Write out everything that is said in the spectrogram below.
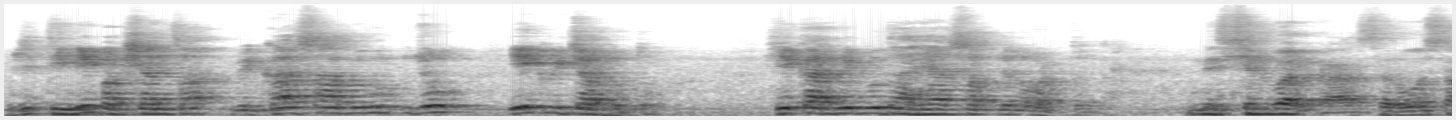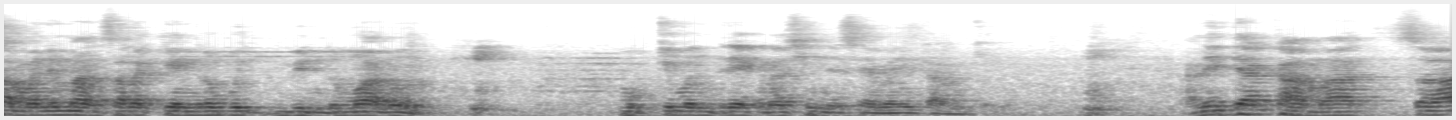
म्हणजे तिन्ही पक्षांचा विकासाभिमुख जो एक विचार होतो हे कारणीभूत आहे असं आपल्याला वाटतं का? निश्चित बर का. सर्वसामान्य माणसाला केंद्र बिंदू मानून मुख्यमंत्री एकनाथ शिंदे साहेबांनी काम केलं. आणि त्या कामाचा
